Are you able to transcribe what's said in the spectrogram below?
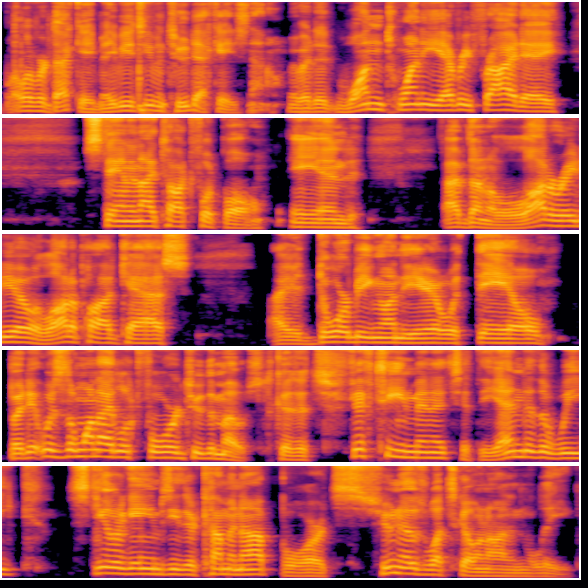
well over a decade. Maybe it's even two decades now. But at 120 every Friday, Stan and I talked football. And I've done a lot of radio, a lot of podcasts. I adore being on the air with Dale, but it was the one I looked forward to the most because it's 15 minutes at the end of the week. Steeler games either coming up or it's who knows what's going on in the league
